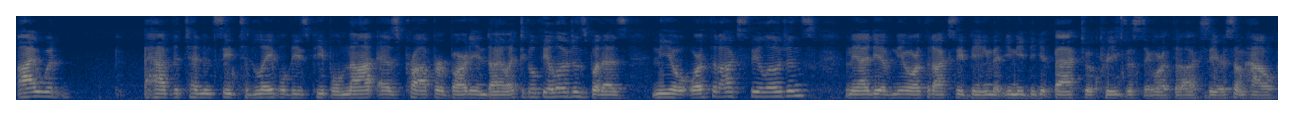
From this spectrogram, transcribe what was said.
I would have the tendency to label these people not as proper Barthian dialectical theologians, but as neo-orthodox theologians. And the idea of neo-orthodoxy being that you need to get back to a pre-existing orthodoxy or somehow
